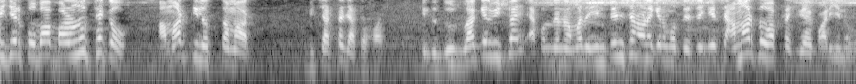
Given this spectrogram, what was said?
নিজের প্রভাব বাড়ানোর থেকেও আমার তিলোত্তমার বিচারটা যাতে হয়। কিন্তু দুর্ভাগ্যের বিষয়, এখন যেন আমাদের ইন্টেনশন অনেকের মধ্যে এসে গিয়েছে, আমার প্রভাবটা কীভাবে বাড়িয়ে নেব?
